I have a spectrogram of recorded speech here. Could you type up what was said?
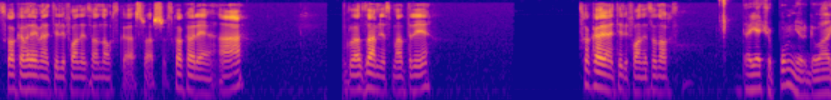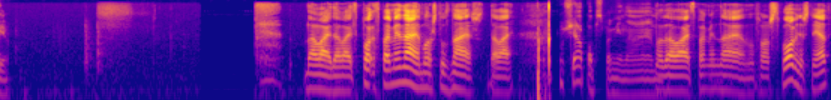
Сколько времени телефонный звонок, скажешь, спрашиваю. Сколько времени, а? В глаза мне смотри. Сколько времени телефонный звонок? Да я что, помнишь, говорю. Давай, давай, спо- вспоминай, может, узнаешь. Давай. Ну, ща повспоминаем. Ну давай, вспоминай. Ну, может, вспомнишь, нет?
